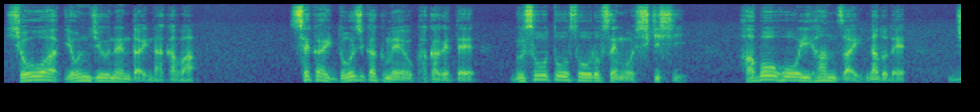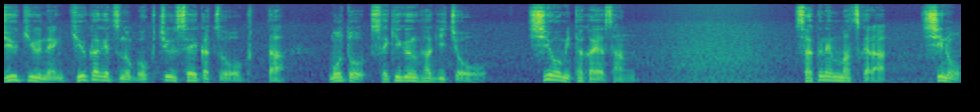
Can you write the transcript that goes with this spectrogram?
昭和40年代半ば、世界同時革命を掲げて武装闘争路線を指揮し、破防法違反罪などで19年9ヶ月の獄中生活を送った元赤軍派議長、塩見隆也さん。昨年末から市の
